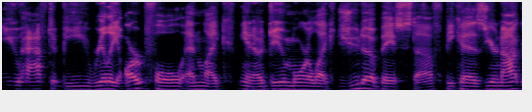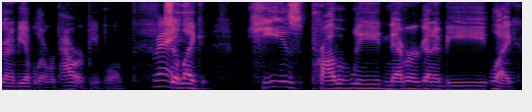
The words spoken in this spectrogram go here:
you have to be really artful and like you know do more like judo based stuff because you're not going to be able to overpower people. right. So like he's probably never going to be like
